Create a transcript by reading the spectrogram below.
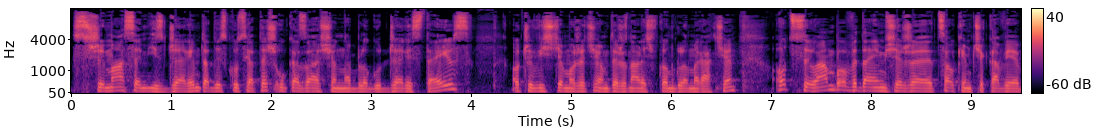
z Szymasem i z Jerrym. Ta dyskusja też ukazała się na blogu Jerry Tales. Oczywiście możecie ją też znaleźć w konglomeracie. Odsyłam, bo wydaje mi się, że całkiem ciekawie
